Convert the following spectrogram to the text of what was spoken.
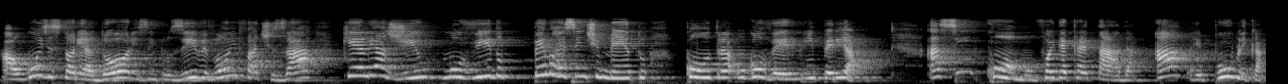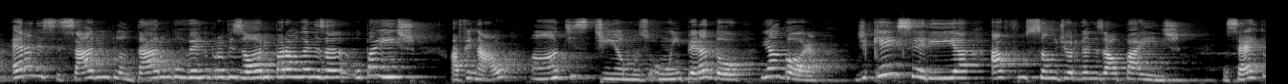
Alguns historiadores, inclusive, vão enfatizar que ele agiu movido pelo ressentimento contra o governo imperial. Assim como foi decretada a República, era necessário implantar um governo provisório para organizar o país. Afinal, antes tínhamos um imperador e agora, de quem seria a função de organizar o país? Tá certo?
